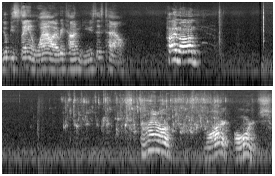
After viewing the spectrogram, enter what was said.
you'll be saying wow every time you use this towel. Hi, Mom. Style water orange.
